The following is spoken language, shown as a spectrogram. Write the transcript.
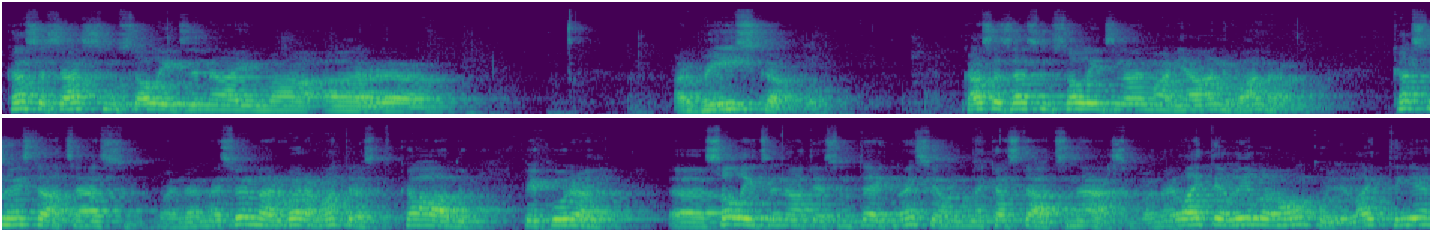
Kas es esmu salīdzinājumā ar, eh, ar bīskapu? Kas es esmu salīdzinājumā ar Jāni Vanagu? Kas nu es tāds esmu? Mēs vienmēr varam atrast kādu, pie kura uh, salīdzināties un teikt, nu es jau nu nekas tāds neesmu. Ne? Lai tie lielie onkuļi, lai tie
